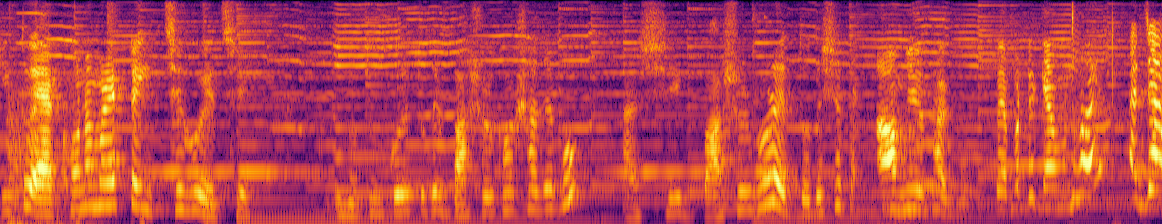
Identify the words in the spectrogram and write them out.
কিন্তু এখন আমার একটা ইচ্ছে হয়েছে। নতুন করে তোদের বাসর ঘর সাজাবো আর সেই বাসর ঘরে তোদের সাথে আমিও থাকব। ব্যাপারটা কেমন হয়? যা।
